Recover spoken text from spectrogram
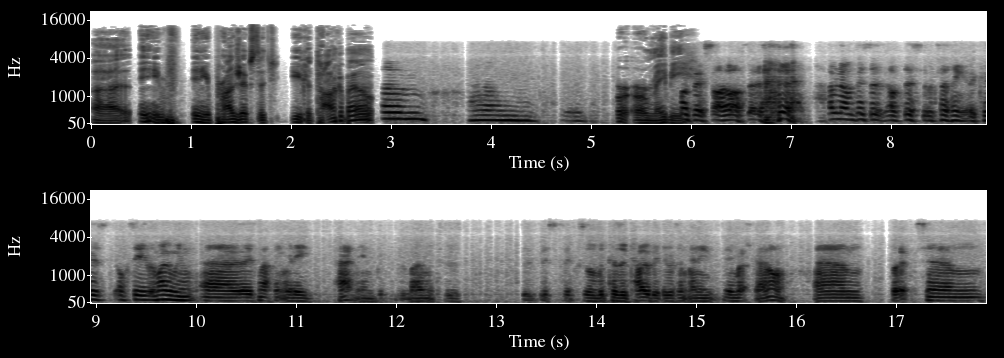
Uh, any any projects that you could talk about, Um, um, or, or maybe I I, I, I don't know. There's a, I'm just I'm trying to think because obviously at the moment uh, there's nothing really happening at the moment because because of, because of COVID. There isn't many really much going on. Um, but um,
